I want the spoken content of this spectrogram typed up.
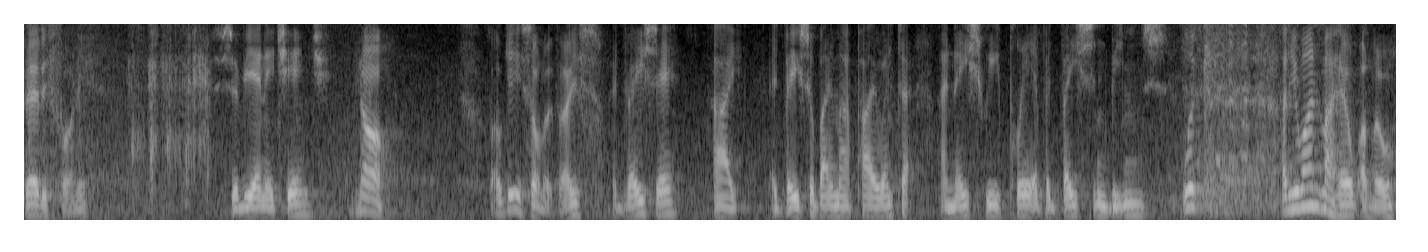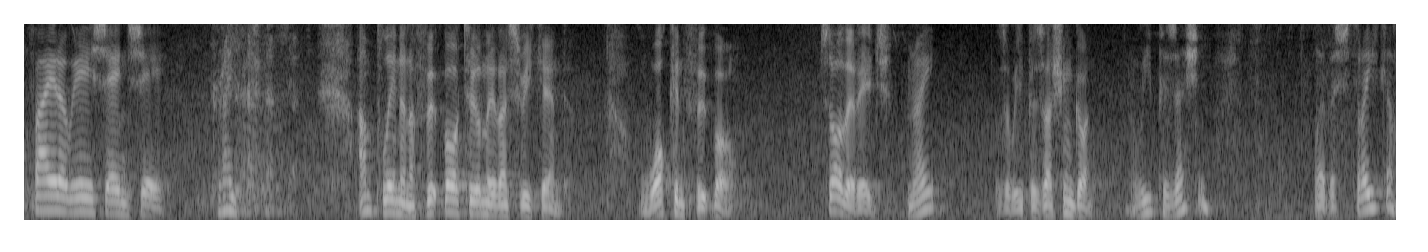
Very funny. So be any change? No. I'll give you some advice. Advice, eh? Aye. Advice will buy my pie, won't it? A nice wee plate of advice and beans. Look, are you want my help or no? Fire away, Sensei. Right. I'm playing in a football tourney this weekend. Walking football. Saw their age. Right. There's a wee position gone. A wee position? Like the striker?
